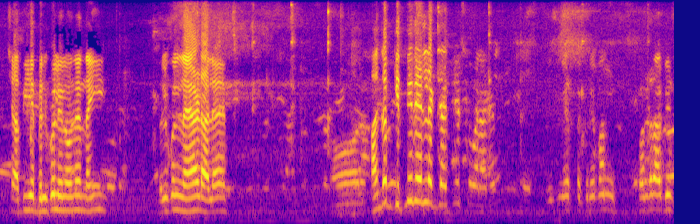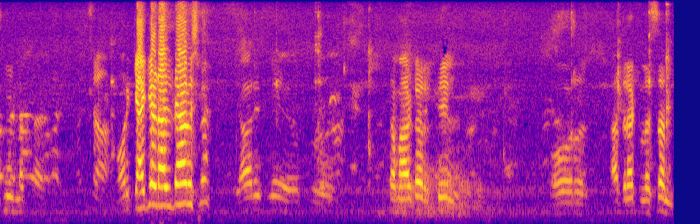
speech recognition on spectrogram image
अच्छा अभी ये बिल्कुल इन्होंने नई बिल्कुल नया डाला है। और साहब कितनी देर लग जाती है इसको बनाने में? इसमें तकरीबन पंद्रह बीस मिनट लगता है। अच्छा और क्या क्या डालते हैं आप इसमें? यार इसमें टमाटर तेल और अदरक लहसुन।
